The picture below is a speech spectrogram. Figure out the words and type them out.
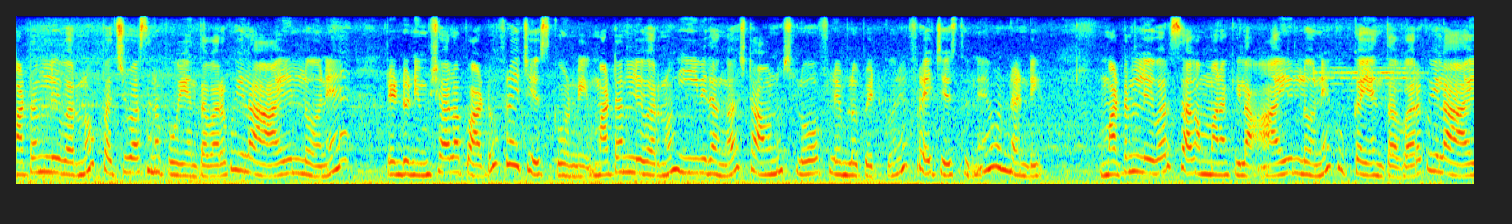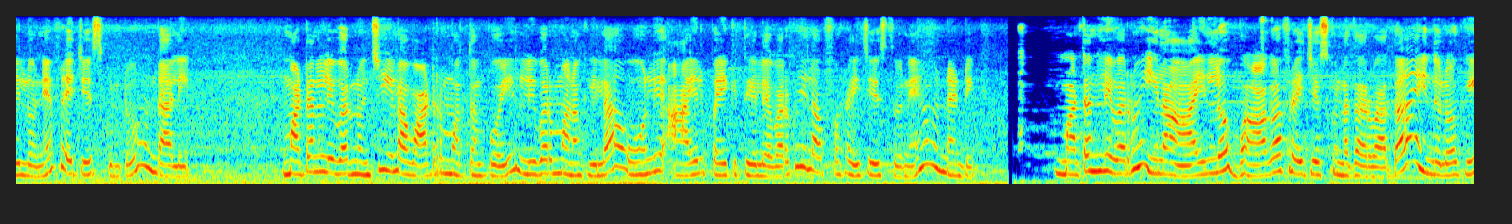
మటన్ లివర్ను పచ్చివాసన పోయేంత వరకు ఇలా ఆయిల్లోనే రెండు నిమిషాల పాటు ఫ్రై చేసుకోండి. మటన్ లివర్ను ఈ విధంగా స్టవ్ను స్లో ఫ్లేమ్లో పెట్టుకొని ఫ్రై చేస్తూనే ఉండండి. మటన్ లివర్ సగం మనకి ఇలా ఆయిల్లోనే కుక్ అయ్యేంత వరకు ఇలా ఆయిల్లోనే ఫ్రై చేసుకుంటూ ఉండాలి. మటన్ లివర్ నుంచి ఇలా వాటర్ మొత్తం పోయి లివర్ మనకు ఇలా ఓన్లీ ఆయిల్ పైకి తేలే వరకు ఇలా ఫ్రై చేస్తూనే ఉండండి. మటన్ లివర్ను ఇలా ఆయిల్లో బాగా ఫ్రై చేసుకున్న తర్వాత ఇందులోకి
